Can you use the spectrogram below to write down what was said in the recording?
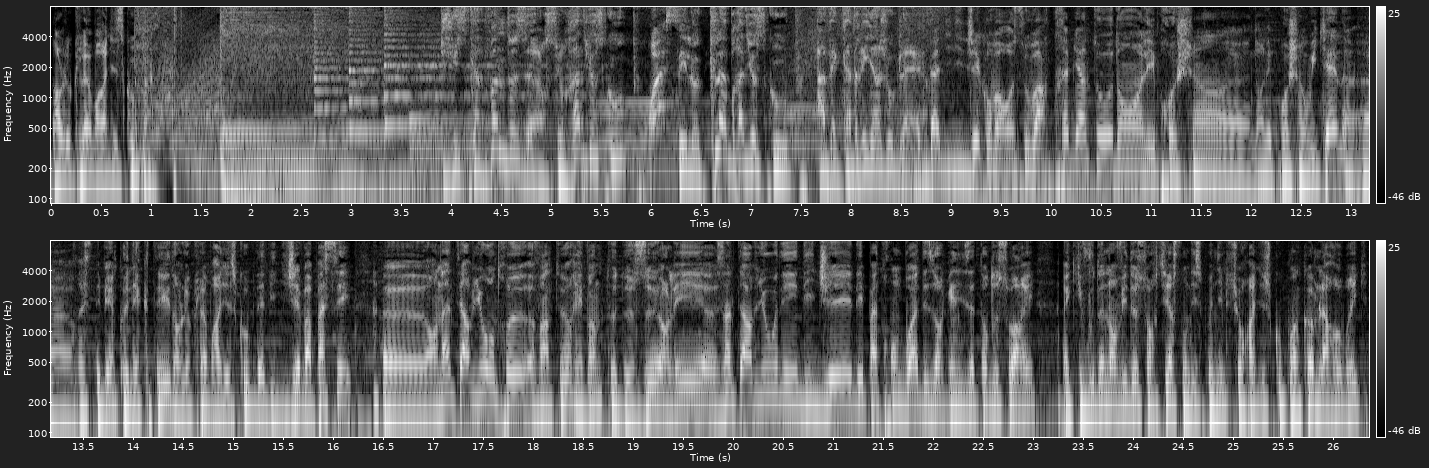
Dans le club Radio Scoop. Jusqu'à 22h sur Radio Scoop, c'est le club Radio Scoop avec Adrien Jougler. Daddy DJ qu'on va recevoir très bientôt dans les prochains euh, dans les prochains week-ends. Euh, restez bien connectés dans le club Radioscope. La DJ va passer euh, en interview entre 20h et 22h. Les interviews des DJ, des patrons de bois, des organisateurs de soirées qui vous donnent envie de sortir sont disponibles sur radioscoop.com, la rubrique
